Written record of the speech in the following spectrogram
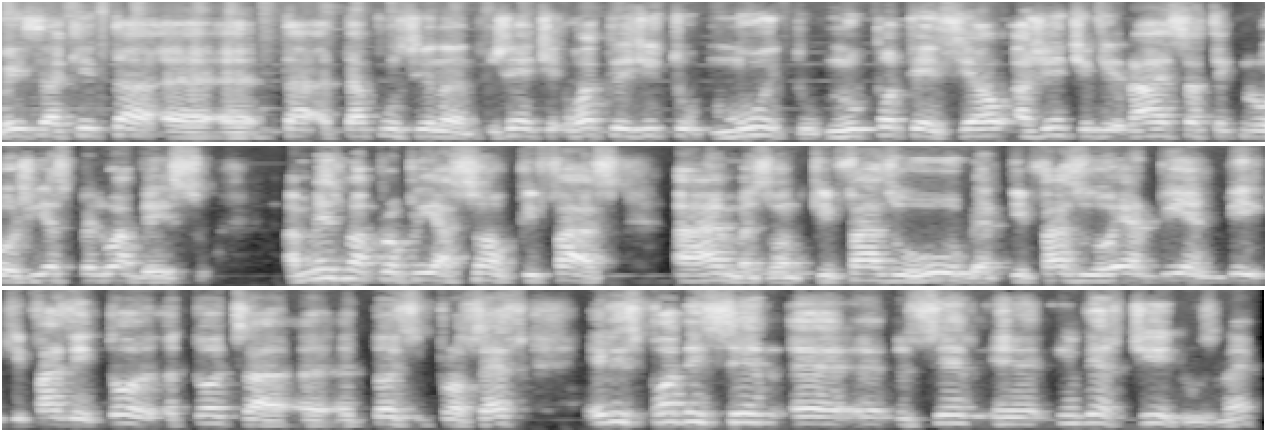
mas isso aqui está é, é, tá, tá funcionando. Gente, eu acredito muito no potencial a gente virar essas tecnologias pelo avesso. A mesma apropriação que faz a Amazon, que faz o Uber, que faz o Airbnb, que fazem to, todos, uh, todos esses processos, eles podem ser, uh, ser uh, invertidos. Né?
